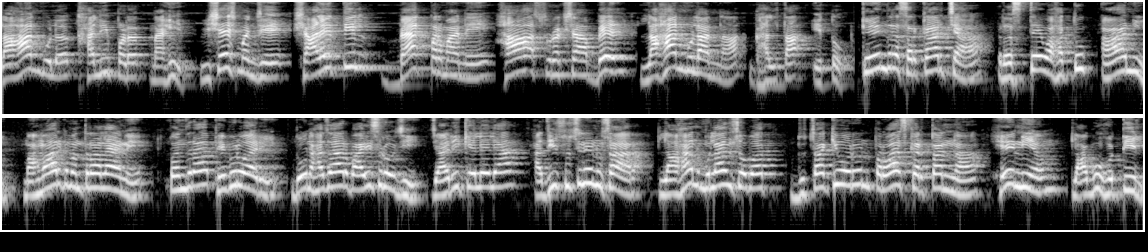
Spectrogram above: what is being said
लहान मुलं खाली पडत नाहीत. विशेष म्हणजे शाळेतील बॅग प्रमाणे हा सुरक्षा बेल्ट लहान मुलांना घालता येतो. केंद्र सरकारच्या रस्ते वाहतूक आणि महामार्ग मंत्रालयाने पंधरा फेब्रुवारी दोन हजार बावीस रोजी जारी केलेल्या अधिसूचनेनुसार लहान मुलांसोबत दुचाकीवरून प्रवास करताना हे नियम लागू होतील.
